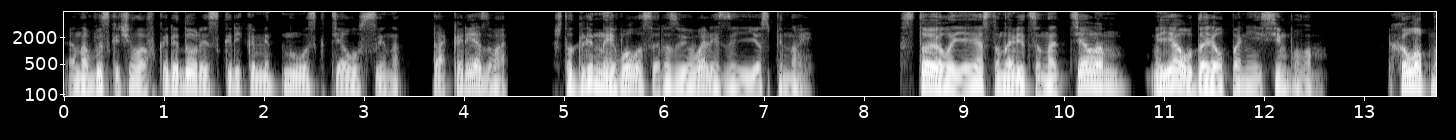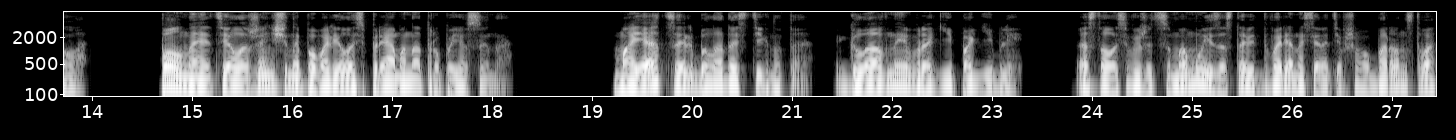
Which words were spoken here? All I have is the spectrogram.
Она выскочила в коридор и с криком метнулась к телу сына, так резво, что длинные волосы развивались за ее спиной. Стоило ей остановиться над телом, я ударил по ней символом. Хлопнуло. Полное тело женщины повалилось прямо на труп ее сына. Моя цель была достигнута. Главные враги погибли. Осталось выжить самому и заставить дворян осиротевшего баронства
